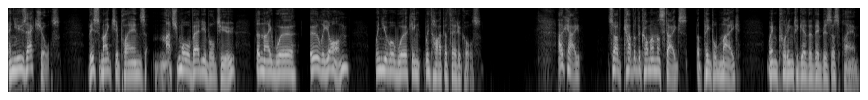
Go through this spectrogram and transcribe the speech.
and use actuals. This makes your plans much more valuable to you than they were early on when you were working with hypotheticals. Okay, so I've covered the common mistakes that people make when putting together their business plan.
